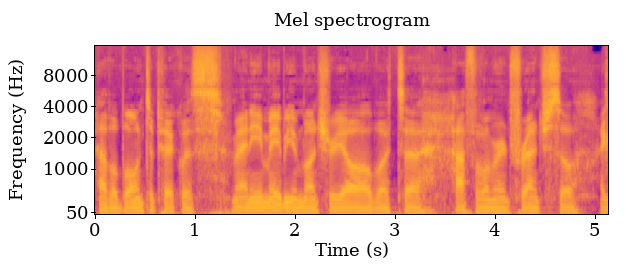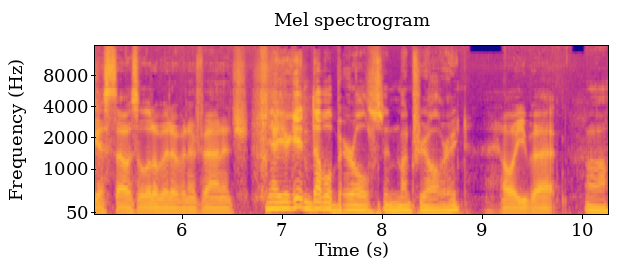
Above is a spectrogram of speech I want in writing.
have a bone to pick with many. Maybe in Montreal, but uh, half of them are in French, so I guess that was a little bit of an advantage. Yeah, you're getting double barrels in Montreal, right? Oh, you bet. Uh,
